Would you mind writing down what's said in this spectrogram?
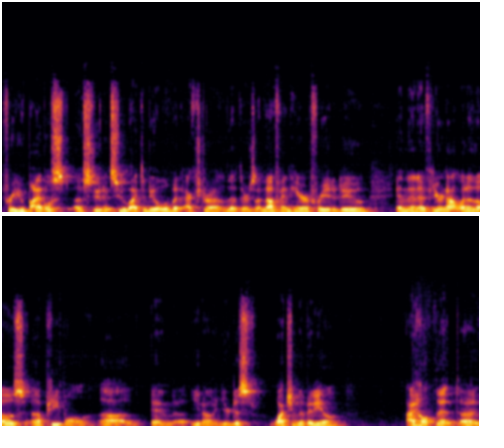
for you Bible st uh, students who like to do a little bit extra, that there's enough in here for you to do. And then if you're not one of those uh, people uh, and uh, you know you're just watching the video, I hope that uh,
